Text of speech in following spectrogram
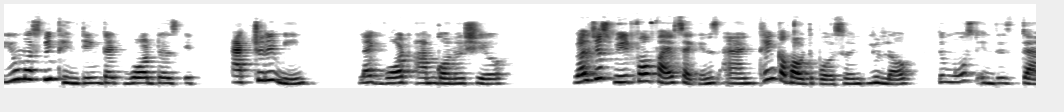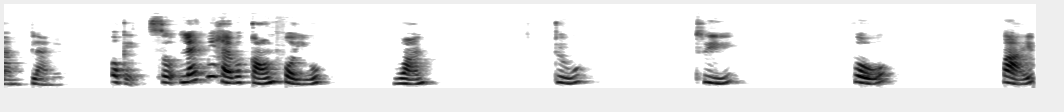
you must be thinking that what does it actually mean like what I'm gonna share. Well, just wait for 5 seconds and think about the person you love the most in this damn planet. Okay, so let me have a count for you. One, two, three, four, five.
